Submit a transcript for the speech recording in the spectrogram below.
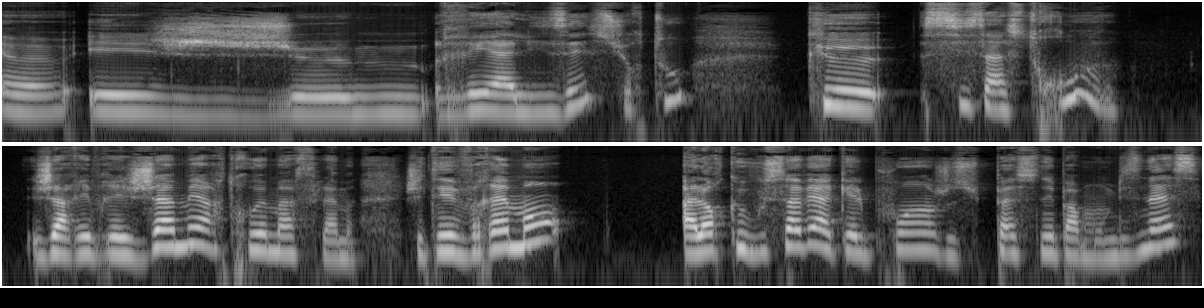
euh, et je réalisais surtout que si ça se trouve, j'arriverai jamais à retrouver ma flamme. J'étais vraiment alors que vous savez à quel point je suis passionnée par mon business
